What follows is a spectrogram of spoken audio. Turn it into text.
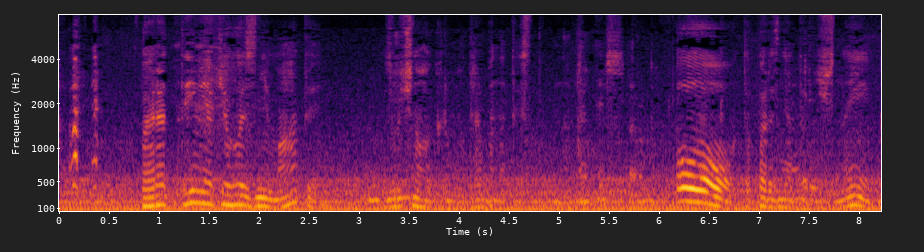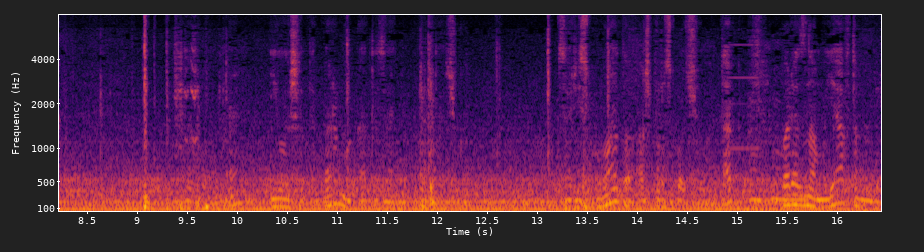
Перед тим як його знімати з ручного керма, треба натиснути на А ти тормоз. що робиш? О, тепер зняти ручник. Добре. І лише тепер вмикати задню передачку. Зарізкувато, аж проскочило, так? Мгм. Поряд з нами є автомобіль?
